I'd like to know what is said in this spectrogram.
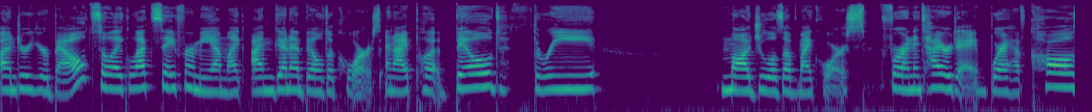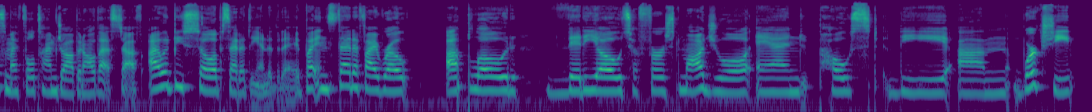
under your belt. So, like, let's say for me, I'm like, I'm gonna build a course and I put build three modules of my course for an entire day where I have calls, my full time job, and all that stuff. I would be so upset at the end of the day. But instead, if I wrote upload video to first module and post the um, worksheet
